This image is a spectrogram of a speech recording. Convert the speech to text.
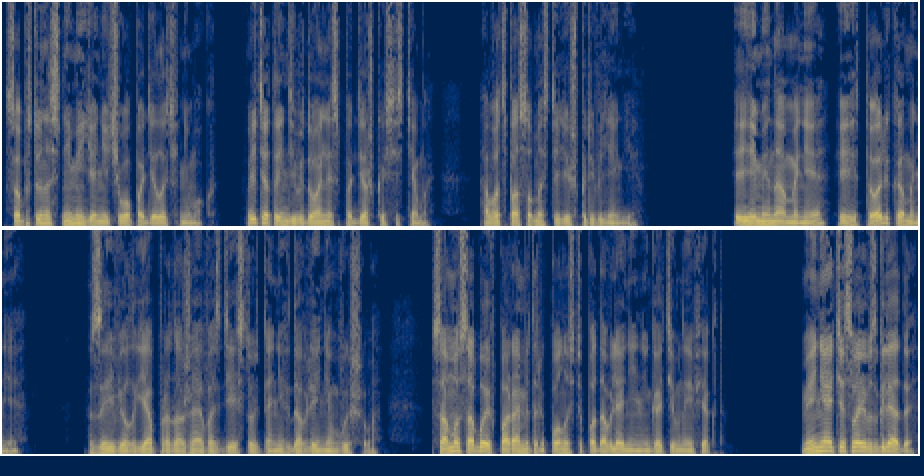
Собственно, с ними я ничего поделать не мог, ведь это индивидуальность поддержкой системы, а вот способности лишь привилегии. «Именно мне и только мне», — заявил я, продолжая воздействовать на них давлением высшего. Само собой, их параметры полностью подавляли негативный эффект. «Меняйте свои взгляды,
